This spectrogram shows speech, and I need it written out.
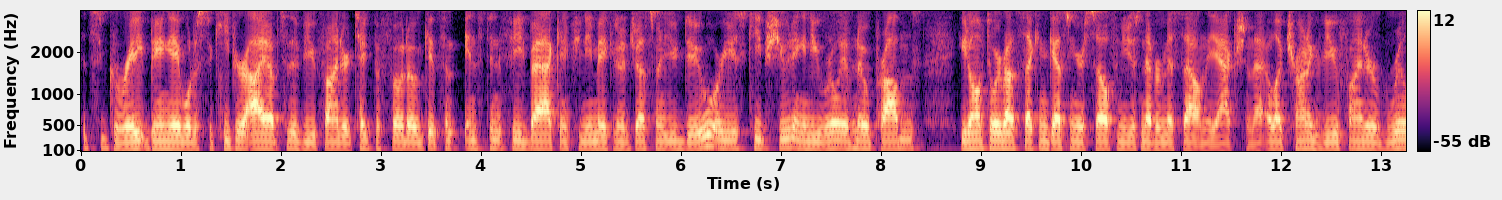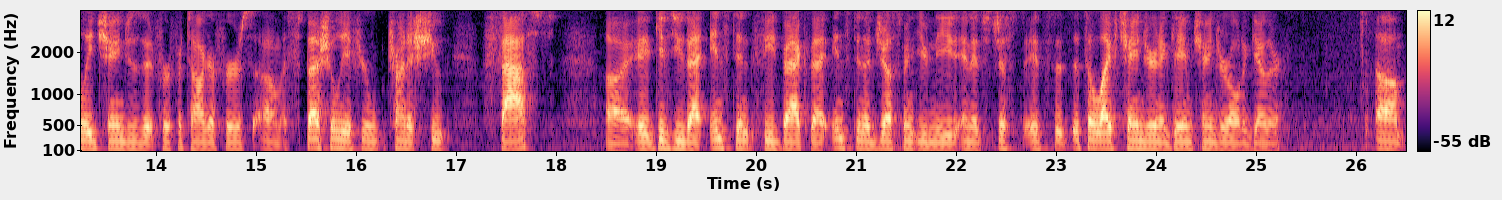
It's great being able just to keep your eye up to the viewfinder, take the photo, get some instant feedback, and if you need to make an adjustment, you do, or you just keep shooting and you really have no problems you don't have to worry about second guessing yourself and you just never miss out on the action. That electronic viewfinder really changes it for photographers, um, especially if you're trying to shoot fast. Uh, it gives you that instant feedback, that instant adjustment you need, and it's just it's it's a life changer and a game changer altogether. Um,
